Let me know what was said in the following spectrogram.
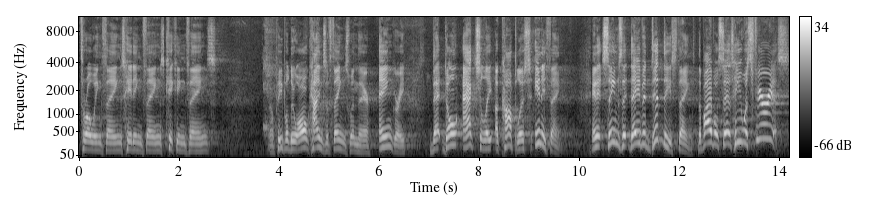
throwing things, hitting things, kicking things. You know, people do all kinds of things when they're angry that don't actually accomplish anything. And it seems that David did these things. The Bible says he was furious.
